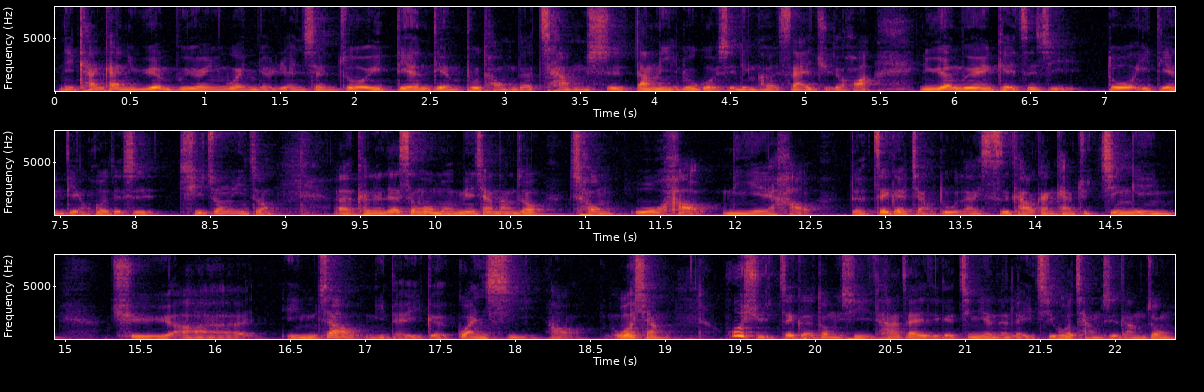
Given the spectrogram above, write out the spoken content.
你看看你愿不愿意为你的人生做一点点不同的尝试？当你如果是零和赛局的话，你愿不愿意给自己？多一点点，或者是其中一种，呃，可能在生活某面向当中，从我好你也好的这个角度来思考看看，去经营去啊营造你的一个关系。好，我想或许这个东西它在这个经验的累积或尝试当中，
